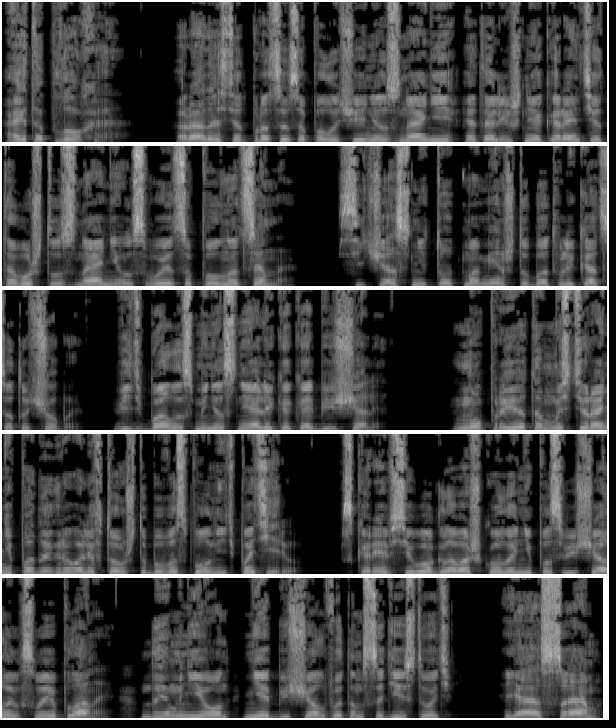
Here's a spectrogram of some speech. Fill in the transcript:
А это плохо. Радость от процесса получения знаний – это лишняя гарантия того, что знания усвоятся полноценно. Сейчас не тот момент, чтобы отвлекаться от учебы. Ведь баллы с меня сняли, как и обещали. Но при этом мастера не подыгрывали в том, чтобы восполнить потерю. Скорее всего, глава школы не посвящал их в свои планы, да и мне он не обещал в этом содействовать. Я сам,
